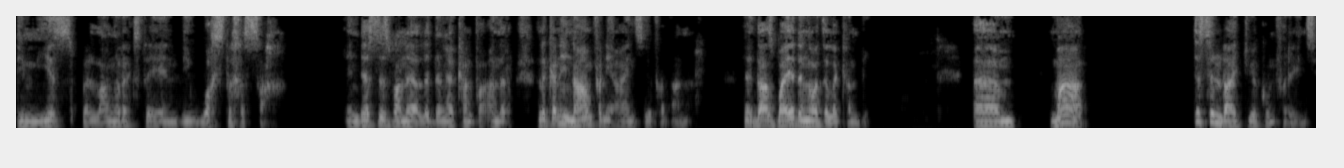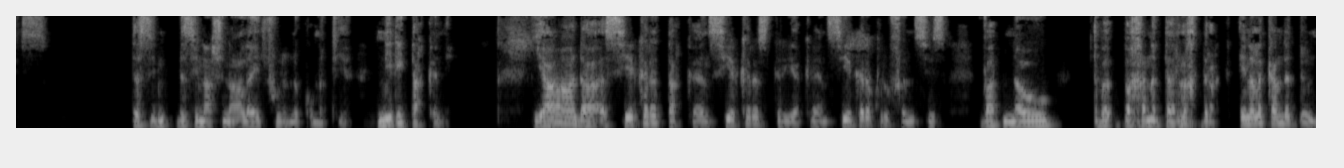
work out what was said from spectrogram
die mees belangrikste en die hoogste gesag. En dis is wanneer hulle dinge kan verander. Hulle kan die naam van die ANC verander. Daar's baie dinge wat hulle kan doen. Ehm um, maar tussen daai twee konferensies dis die, dis die nasionale uitvoerende komitee, nie die takke nie. Ja, daar is sekere takke in sekere streke en sekere provinsies wat nou be, begin terugdruk en hulle kan dit doen.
